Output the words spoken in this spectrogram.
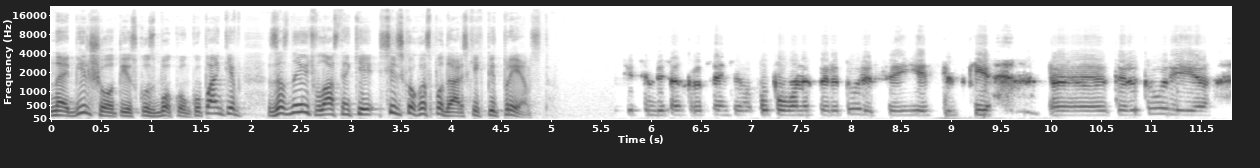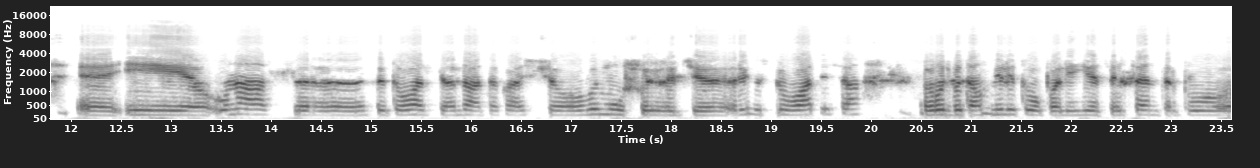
найбільшого тиску з боку окупантів зазнають власники сільськогосподарських підприємств. Ці 70% окупованих територій це є сільські е, території, е, і у нас е, ситуація да, така, що вимушують е, реєструватися. Вроді там в Мелітополі є цей центр по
